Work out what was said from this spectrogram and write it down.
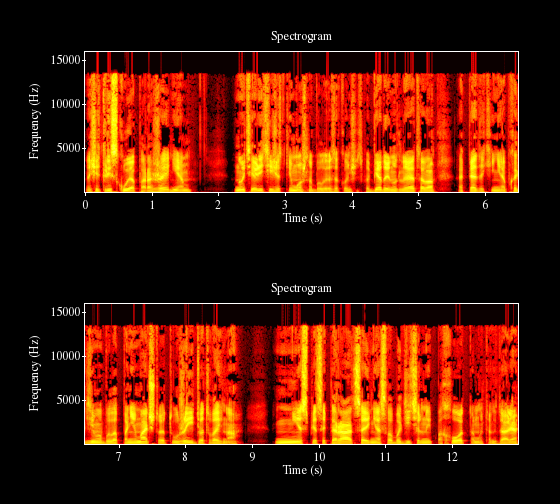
значит, рискуя поражением, но теоретически можно было ее закончить победой, но для этого, опять-таки, необходимо было понимать, что это уже идет война. Не спецоперация, не освободительный поход там, и так далее,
